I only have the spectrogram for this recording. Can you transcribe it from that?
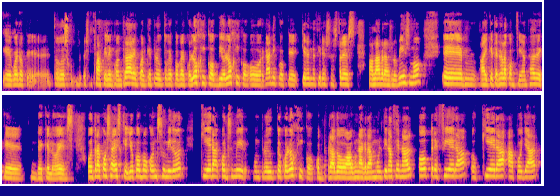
que, bueno, que todo es, fácil encontrar en cualquier producto que ponga ecológico, biológico o orgánico, que quieren decir esas tres palabras lo mismo. Eh, hay que tener la confianza de que, de que lo es. Otra cosa es que yo como consumidor quiera consumir un producto ecológico comprado a una gran multinacional o prefiera o quiera apoyar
